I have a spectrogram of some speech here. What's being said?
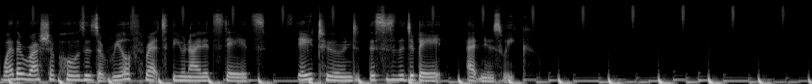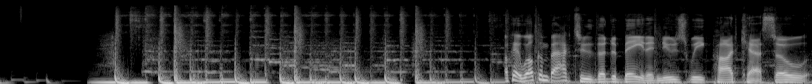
whether Russia poses a real threat to the United States. Stay tuned. This is the debate at Newsweek. Okay, welcome back to the debate, a Newsweek podcast. So,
